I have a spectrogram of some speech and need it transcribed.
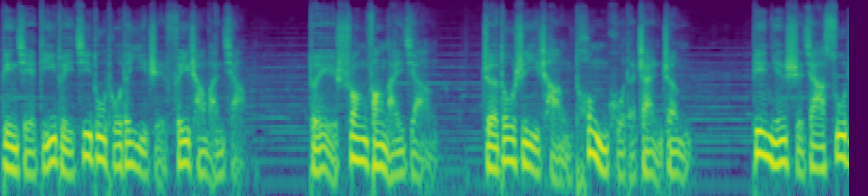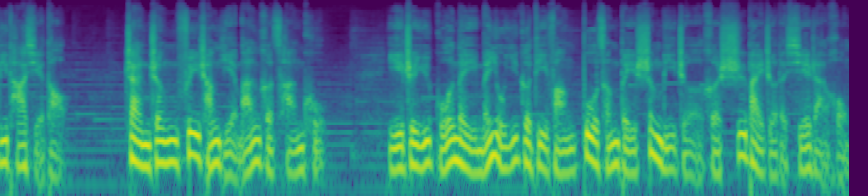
并且敌对基督徒的意志非常顽强。对双方来讲，这都是一场痛苦的战争。编年史家苏里塔写道：“战争非常野蛮和残酷，以至于国内没有一个地方不曾被胜利者和失败者的血染红。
